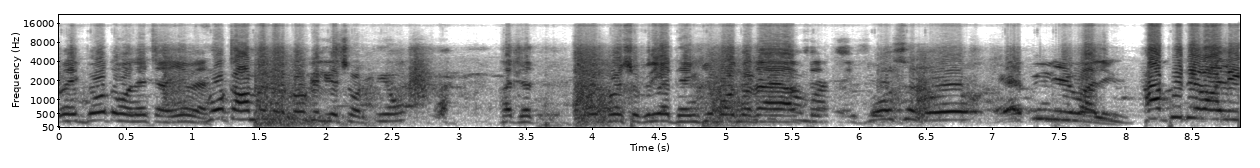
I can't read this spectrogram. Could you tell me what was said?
तो एक दो तो होने चाहिए वो काम मैं लड़कों के लिए छोड़ती हूँ। अच्छा बहुत बहुत शुक्रिया थैंक यू बहुत मज़ा आया आपसे। से दो हैप्पी दिवाली हैप्पी दिवाली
